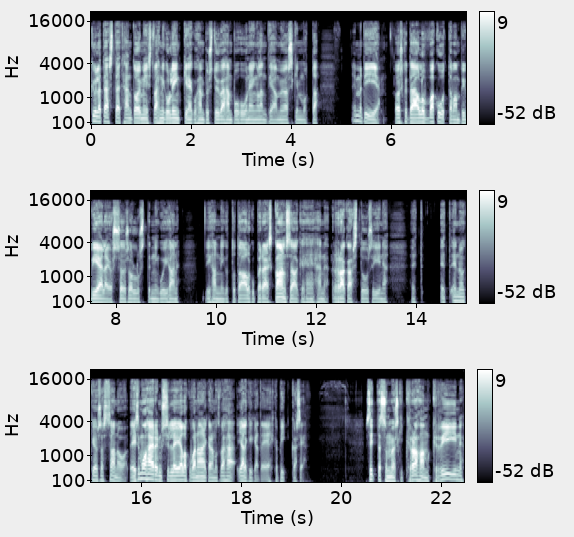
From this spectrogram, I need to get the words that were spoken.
kyllä tästä, että hän toimii sitten vähän niin kuin linkkinä, kun hän pystyy vähän puhumaan englantia myöskin, mutta en mä tiedä, olisiko tämä ollut vakuuttavampi vielä, jos se olisi ollut sitten niin kuin ihan, ihan niin kuin tota alkuperäiskansaa, kehen hän rakastuu siinä, että et en oikein osaa sanoa. Ei se mua häirinnyt sille elokuvan aikana, mutta vähän jälkikäteen ehkä pikkasen. Sitten tässä on myöskin Graham Greene,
